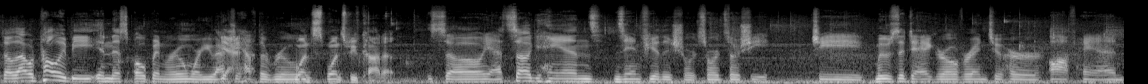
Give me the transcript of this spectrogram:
So that would probably be in this open room where you actually Yeah. have the room. Once once we've caught up. So yeah, Sug hands Xanphia the short sword. So she she moves the dagger over into her offhand,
